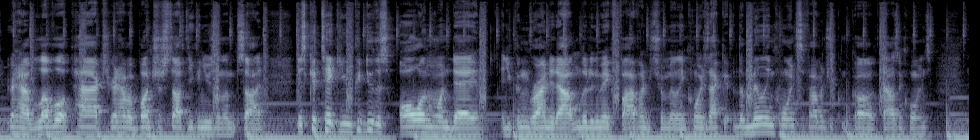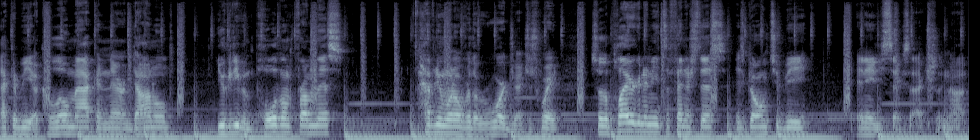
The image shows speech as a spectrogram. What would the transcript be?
You're gonna have level up packs. You're gonna have a bunch of stuff that you can use on the side. This could take you. You could do this all in one day, and you can grind it out and literally make 500 to a million coins. That could, the million coins to 500 uh, coins. That could be a Khalil Mack and an Aaron Donald. You could even pull them from this. Haven't even went over the reward yet. Just wait. So the player you're gonna need to finish this is going to be an 86, actually, not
